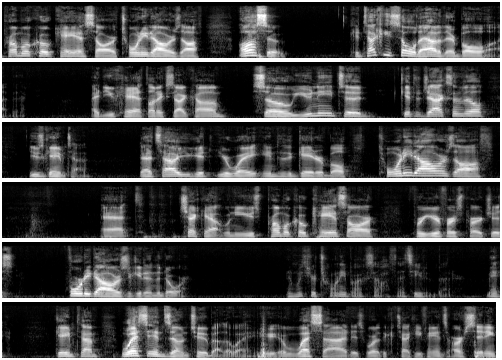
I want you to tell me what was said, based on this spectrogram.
Promo code KSR, $20 off. Also, Kentucky sold out of their bowl at ukathletics.com. So you need to get to Jacksonville, use Game Time. That's how you get your way into the Gator Bowl. $20 off at checkout when you use promo code KSR for your first purchase. $40 to get in the door. And with your 20 bucks off, that's even better. Man, game time. West end zone, too, by the way. West side is where the Kentucky fans are sitting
